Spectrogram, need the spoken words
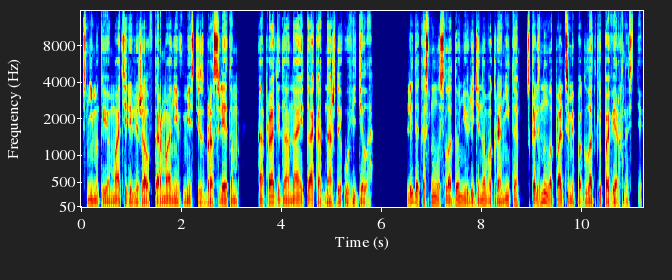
Снимок ее матери лежал в кармане вместе с браслетом, а прадеда она и так однажды увидела. Лида коснулась ладонью ледяного гранита, скользнула пальцами по гладкой поверхности.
